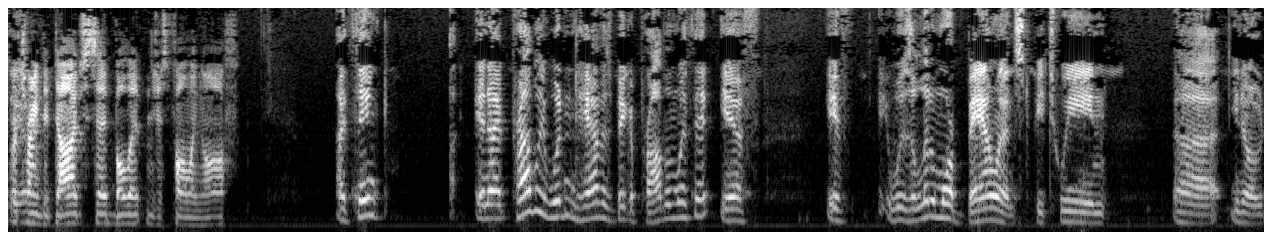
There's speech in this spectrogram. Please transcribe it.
or Yeah. trying to dodge said bullet and just falling off. I think, and I probably wouldn't have as big a problem with it if if it was a little more balanced between, uh, you know,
